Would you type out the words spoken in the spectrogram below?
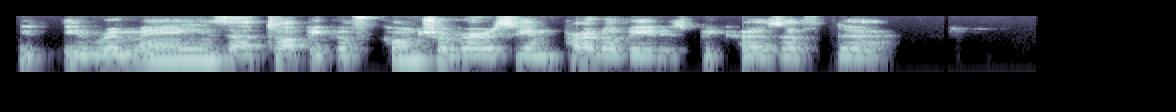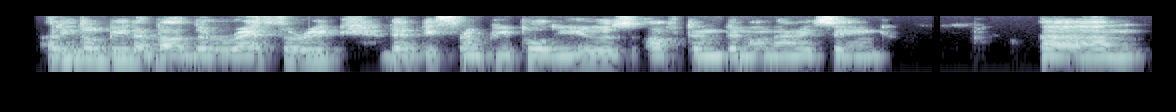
it, it remains a topic of controversy, and part of it is because of the a little bit about the rhetoric that different people use, often demonizing um,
